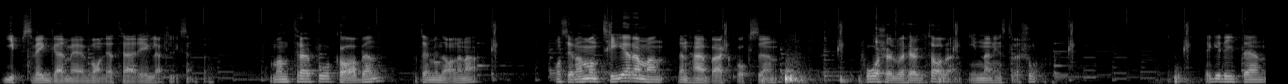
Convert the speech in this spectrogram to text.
gipsväggar med vanliga träreglar till exempel. Man trär på kabeln på terminalerna och sedan monterar man den här backboxen på själva högtalaren innan installation. Lägger dit den,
